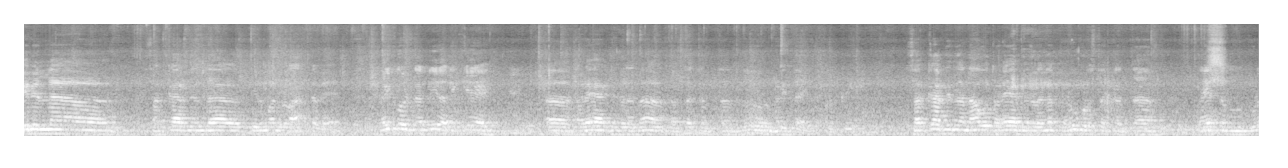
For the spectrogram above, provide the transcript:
ಏನೆಲ್ಲ ಸರ್ಕಾರದಿಂದ ತೀರ್ಮಾನಗಳು ಆಗ್ತವೆ, ಹೈಕೋರ್ಟ್ನಲ್ಲಿ ಅದಕ್ಕೆ ತಡೆಯಾಜ್ಞೆಗಳನ್ನು ತರ್ತಕ್ಕಂಥದ್ದು ನಡೀತಾ ಇದೆ. ಪ್ರಕ್ರಿಯೆ ಸರ್ಕಾರದಿಂದ ನಾವು ತಡೆಯಾಜ್ಞೆಗಳನ್ನು ತೆರವುಗೊಳಿಸ್ತಕ್ಕಂಥ ಪ್ರಯತ್ನವನ್ನು ಕೂಡ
